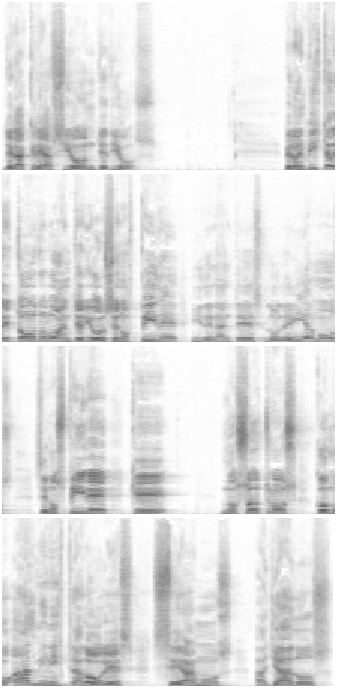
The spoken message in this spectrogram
de la creación de Dios. Pero en vista de todo lo anterior se nos pide, y de antes lo leíamos, se nos pide que nosotros como administradores seamos hallados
